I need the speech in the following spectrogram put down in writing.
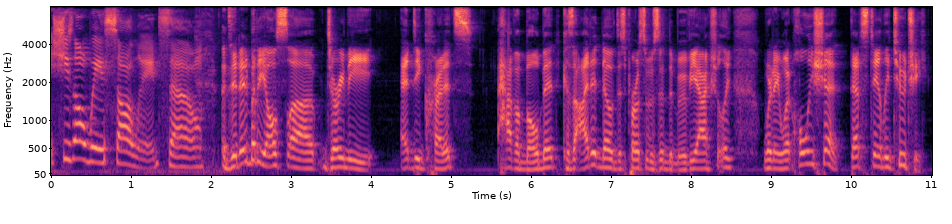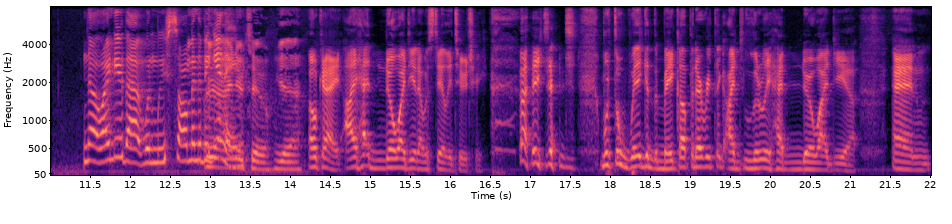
she's always solid. So Did anybody else uh, during the ending credits have a moment? Because I didn't know this person was in the movie actually, where they went, "Holy shit, that's Stanley Tucci." No, I knew that when we saw him in the beginning. Yeah, beginning. I knew too. Yeah. Okay, I had no idea that was Stanley Tucci. With the wig and the makeup and everything, I literally had no idea. And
